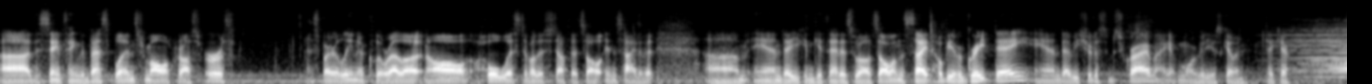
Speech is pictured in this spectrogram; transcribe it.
Uh, the same thing, the best blends from all across Earth spirulina, chlorella, and all a whole list of other stuff that's all inside of it. Um, and uh, you can get that as well. It's all on the site. Hope you have a great day, and uh, be sure to subscribe. I have more videos coming. Take care.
